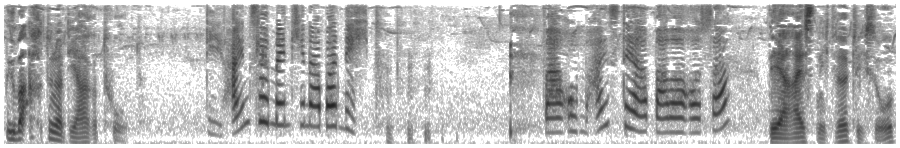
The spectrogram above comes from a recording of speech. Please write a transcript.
über 800 Jahre tot. Die Heinzelmännchen aber nicht. Warum heißt der Barbarossa? Der heißt nicht wirklich so.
